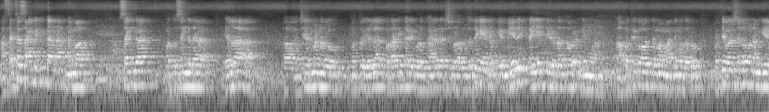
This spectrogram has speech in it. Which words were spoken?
ಆ ಸಕ್ಸಸ್ ಆಗಲಿಕ್ಕೆ ಕಾರಣ ನಮ್ಮ ಸಂಘ ಮತ್ತು ಸಂಘದ ಎಲ್ಲ ಚೇರ್ಮನ್ನರು ಮತ್ತು ಎಲ್ಲ ಪದಾಧಿಕಾರಿಗಳು, ಕಾರ್ಯದರ್ಶಿಗಳು ಜೊತೆಗೆ ನಮಗೆ ಮೇಲೆ ಕೈ ಎತ್ತಿ ಹಿಡಿದಂಥವ್ರು ನಿಮ್ಮ ಪತ್ರಿಕೋದ್ಯಮ ಮಾಧ್ಯಮದವರು. ಪ್ರತಿ ವರ್ಷನೂ ನಮಗೆ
